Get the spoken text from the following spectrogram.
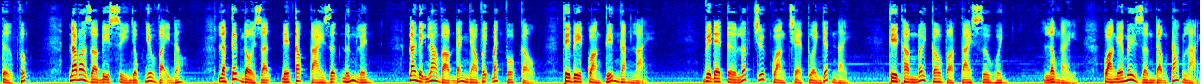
tử phúc. Đã bao giờ bị sỉ nhục như vậy đâu. Lập tức nổi giận Đến tóc tai dựng đứng lên. Đang định lao vào đánh nhau với bách vô cầu, Thì bị Quảng Tiến ngăn lại. Vị đệ tử lớp trước Quảng trẻ tuổi nhất này, Thì thầm mấy câu vào tai sư huynh. Lâu này, Quảng Nghĩa mới dừng động tác lại.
